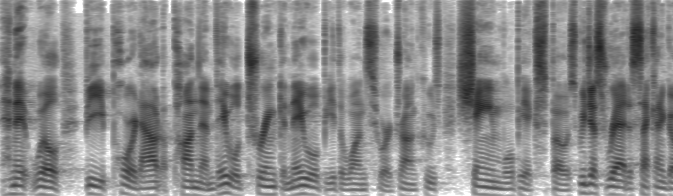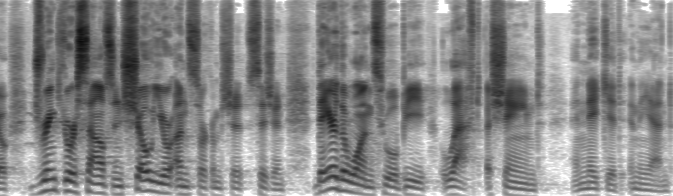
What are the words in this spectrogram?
And it will be poured out upon them. They will drink, and they will be the ones who are drunk, whose shame will be exposed. We just read a second ago drink yourselves and show your uncircumcision. They are the ones who will be left ashamed and naked in the end.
